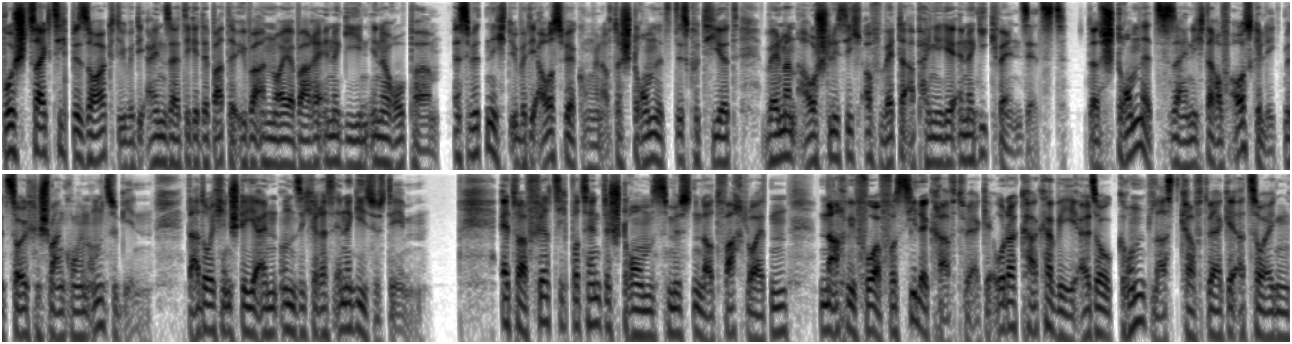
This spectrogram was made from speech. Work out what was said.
Bush zeigt sich besorgt über die einseitige Debatte über erneuerbare Energien in Europa. Es wird nicht über die Auswirkungen auf das Stromnetz diskutiert, wenn man ausschließlich auf wetterabhängige Energiequellen setzt. Das Stromnetz sei nicht darauf ausgelegt, mit solchen Schwankungen umzugehen. Dadurch entstehe ein unsicheres Energiesystem. Etwa 40 Prozent des Stroms müssten laut Fachleuten nach wie vor fossile Kraftwerke oder KKW, also Grundlastkraftwerke, erzeugen.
